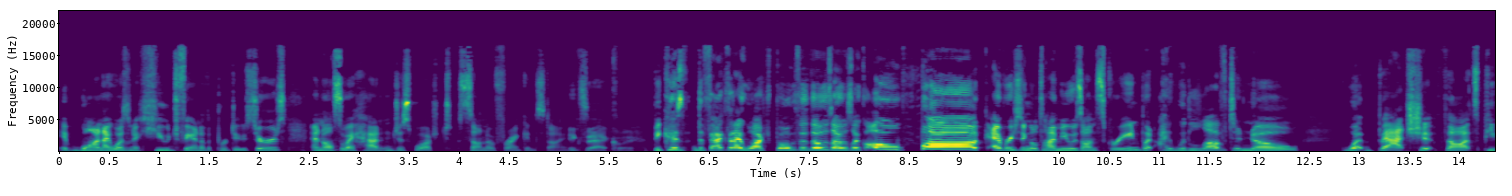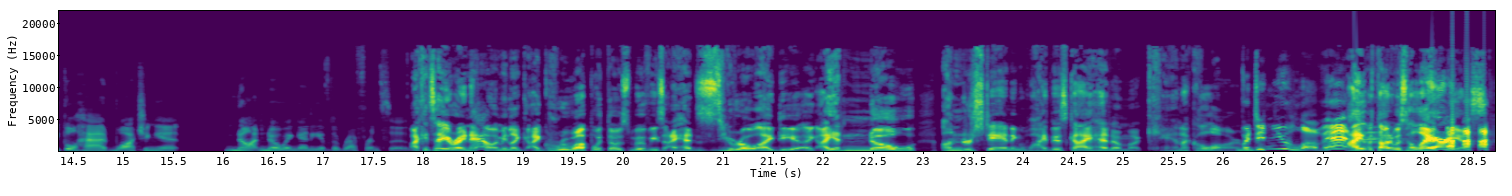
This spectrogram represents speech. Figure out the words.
if one I wasn't a huge fan of the producers and also I hadn't just watched Son of Frankenstein. Exactly. Because the fact that I watched both of those I was like, "Oh fuck!" every single time he was on screen, but I would love to know what batshit thoughts people had watching it, not knowing any of the references. I can tell you right now. I mean, like I grew up with those movies. I had zero idea. Like I had no understanding why this guy had a mechanical arm. but didn't you love it? I thought it was hilarious.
